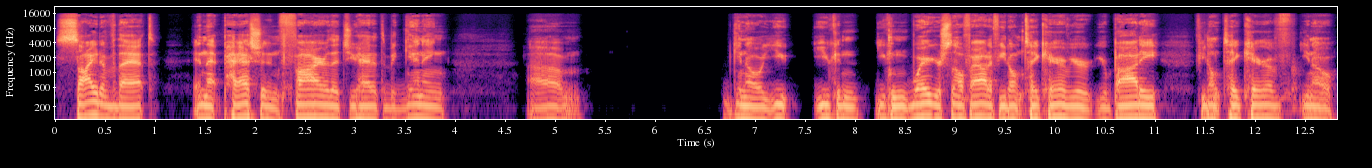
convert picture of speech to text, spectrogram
sight of that and that passion and fire that you had at the beginning. Um, you know, you, you can, you can wear yourself out if you don't take care of your, your body, if you don't take care of, you know,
